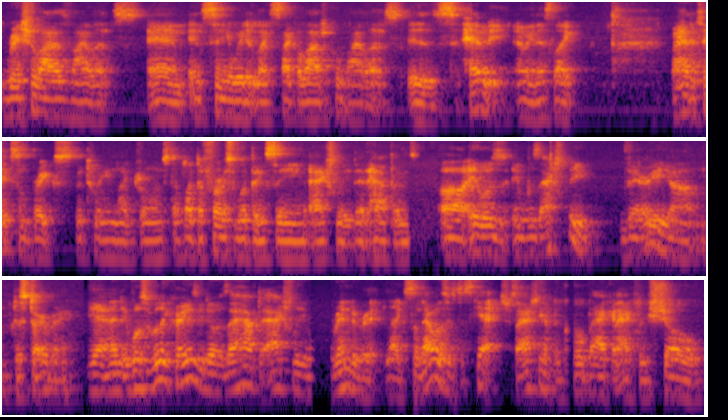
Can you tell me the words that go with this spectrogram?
racialized violence and insinuated like psychological violence is heavy. I mean, it's like I had to take some breaks between like drawing stuff. Like the first whipping scene actually that happened, uh, it was it was actually very um, disturbing. Yeah, and it was really crazy though is I have to actually render it like so that was just a sketch. So I actually have to go back and actually show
